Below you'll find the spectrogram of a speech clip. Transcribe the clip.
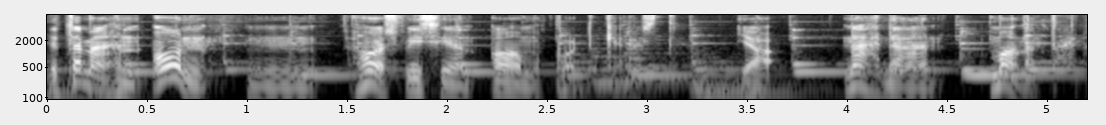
Ja tämähän on mm, HS Vision aamupodcast ja nähdään maanantaina.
